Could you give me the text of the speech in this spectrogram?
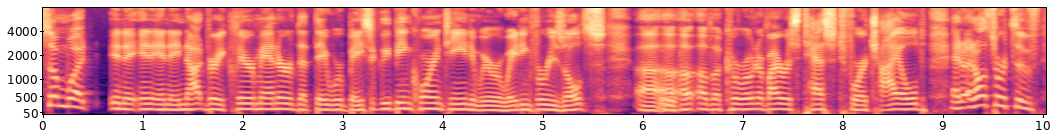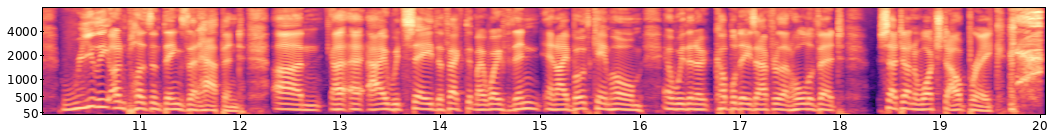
somewhat in a, in, in a not very clear manner that they were basically being quarantined and we were waiting for results uh, of a coronavirus test for a child and, and all sorts of really unpleasant things that happened. Um, I, I I would say the fact that my wife then and I both came home and within a couple days after that whole event sat down and watched Outbreak.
